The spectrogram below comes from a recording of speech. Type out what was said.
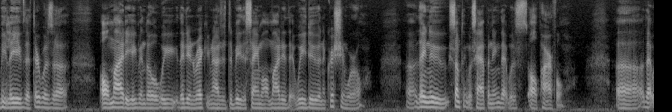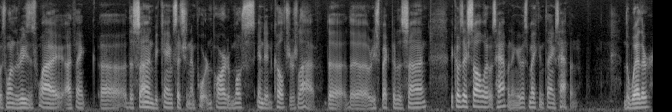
believe that there was a Almighty, even though we they didn't recognize it to be the same Almighty that we do in the Christian world. Uh, they knew something was happening that was all powerful. Uh, that was one of the reasons why I think uh, the sun became such an important part of most Indian culture's life. The the respect of the sun, because they saw what was happening. It was making things happen. The weather,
